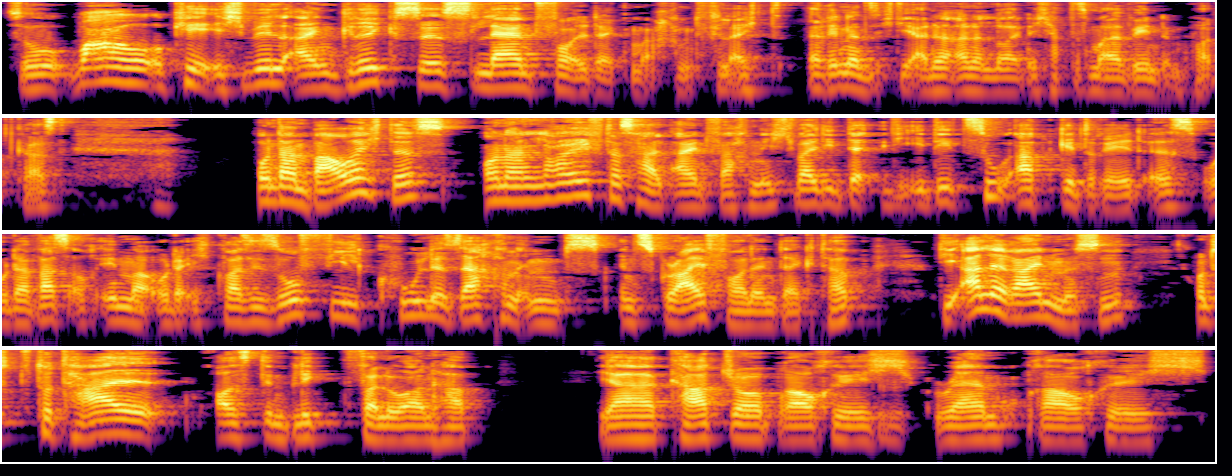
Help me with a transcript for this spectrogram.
So, wow, okay, ich will ein Grixis Landfall Deck machen. Vielleicht erinnern sich die einen oder anderen Leute, ich habe das mal erwähnt im Podcast. Und dann baue ich das und dann läuft das halt einfach nicht, weil die, die Idee zu abgedreht ist oder was auch immer. Oder ich quasi so viel coole Sachen im, in Scryfall entdeckt habe, die alle rein müssen und total aus dem Blick verloren habe. Ja, Card Draw brauche ich, Ramp brauche ich,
